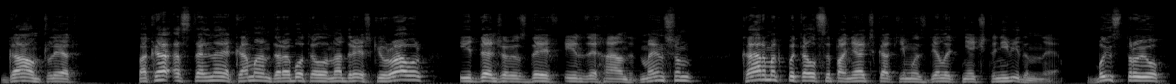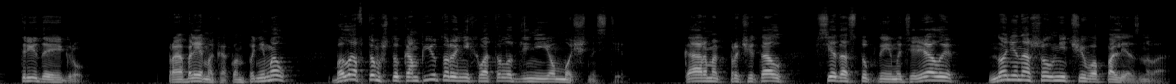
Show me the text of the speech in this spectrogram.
Gauntlet. Пока остальная команда работала над Rescue Hour и Dangerous Dave in the Haunted Mansion, Кармак пытался понять, как ему сделать нечто невиданное – быструю 3D-игру. Проблема, как он понимал, была в том, что компьютера не хватало для нее мощности. Кармак прочитал все доступные материалы, но не нашел ничего полезного.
